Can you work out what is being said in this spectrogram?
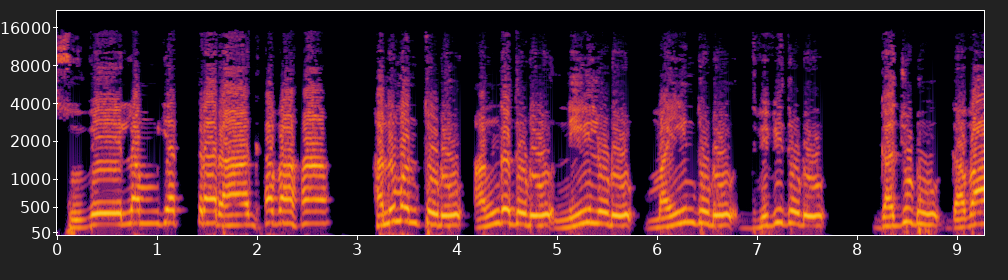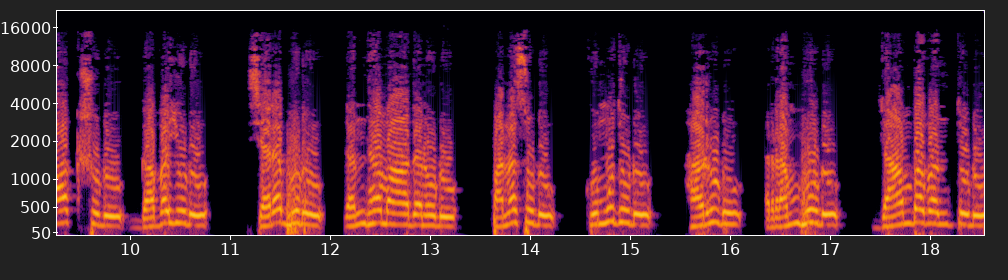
సువేలం యత్ర రాఘవః హనుమంతుడు అంగదుడు నీలుడు మైందుడు ద్వివిధుడు గజుడు గవాక్షుడు గవయుడు శరభుడు గంధమాదనుడు పనసుడు కుముదుడు హరుడు రంభుడు జాంబవంతుడు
